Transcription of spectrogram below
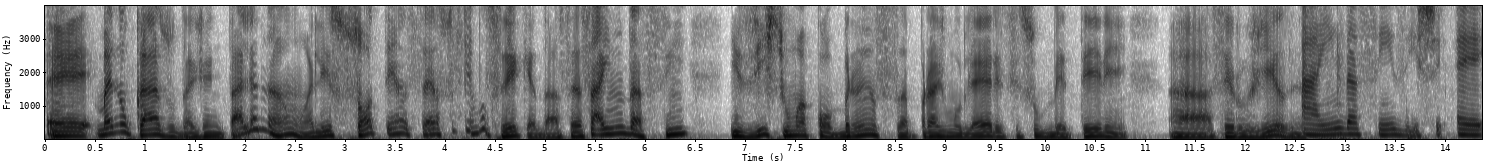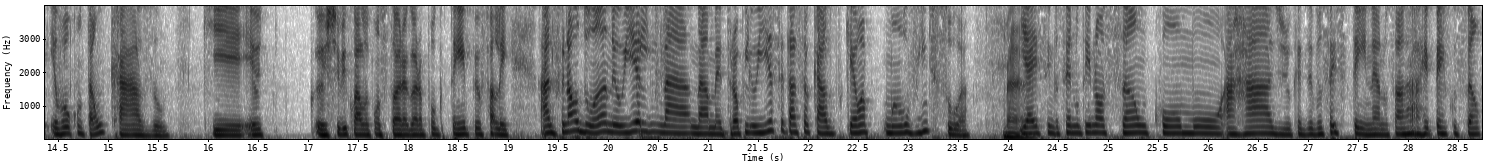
É, mas no caso da genitália, não, ali só tem acesso quem você quer dar acesso. Ainda assim, existe uma cobrança para as mulheres se submeterem a cirurgias? Ainda assim existe. É, eu vou contar um caso que eu eu estive com ela no consultório agora há pouco tempo, eu falei, ah, no final do ano eu ia na, na metrópole, eu ia citar seu caso, porque é uma, uma ouvinte sua. É. E aí, assim, você não tem noção como a rádio, quer dizer, vocês têm, né, noção da repercussão,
